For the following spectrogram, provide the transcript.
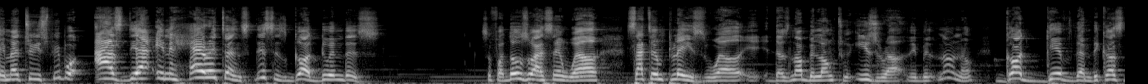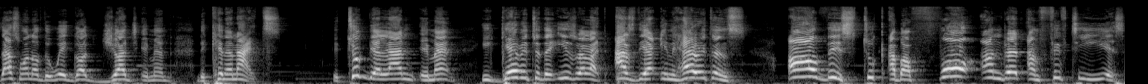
amen, to his people as their inheritance. This is God doing this. So for those who are saying, well, certain place, well, it does not belong to Israel. Be, no, no. God gave them because that's one of the way God judged, amen, the Canaanites. He took their land, amen. He gave it to the Israelites as their inheritance. All this took about 450 years.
